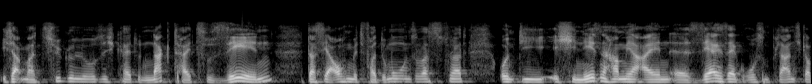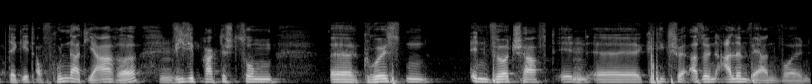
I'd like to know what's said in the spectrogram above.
ich sag mal, Zügellosigkeit und Nacktheit zu sehen, das ja auch mit Verdummung und sowas zu tun hat. Und die Chinesen haben ja einen äh, sehr, sehr großen Plan, ich glaube, der geht auf 100 Jahre, mhm. wie sie praktisch zum äh, größten in Wirtschaft, in mhm. äh, Kriegsschwer, also in allem werden wollen.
